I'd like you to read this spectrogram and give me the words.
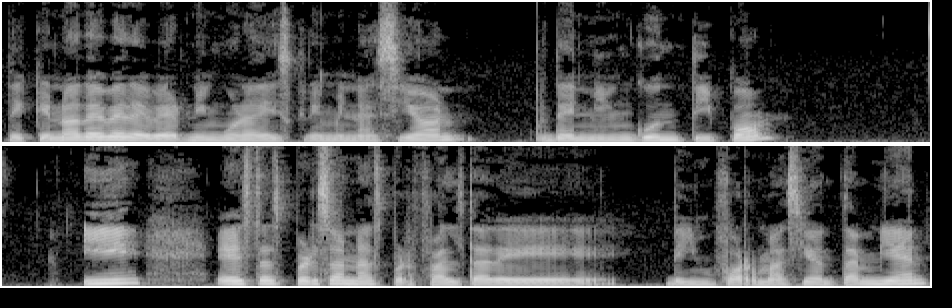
de que no debe de haber ninguna discriminación de ningún tipo y estas personas, por falta de, información también,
